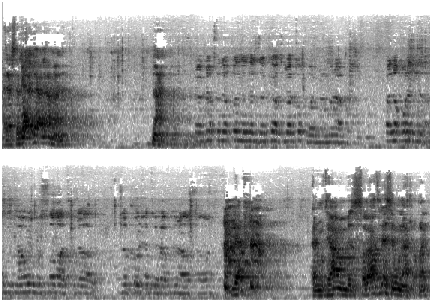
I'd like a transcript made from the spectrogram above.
على سبيل أداء الأمانة. نعم. يا شيخ إذا قلنا إن الزكاة لا تقبل من المنافق هل نقول إن المتهاون بالصلاة لا حتى يحافظون على الصلاة؟ لا المتهاون بالصلاة ليس منافقا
